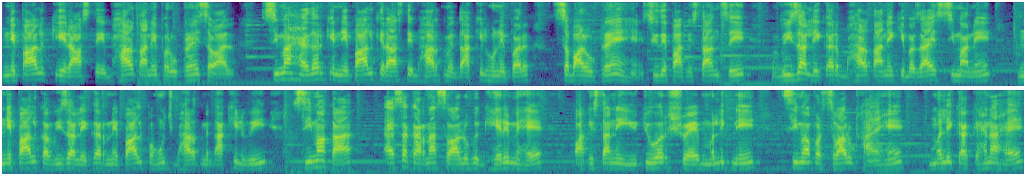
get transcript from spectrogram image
नेपाल के रास्ते भारत आने पर उठ रहे सवाल। सीमा हैदर के नेपाल के रास्ते भारत में दाखिल होने पर सवाल उठ रहे हैं। सीधे पाकिस्तान से वीज़ा लेकर भारत आने की बजाय सीमा ने नेपाल का वीज़ा लेकर नेपाल पहुँच भारत में दाखिल हुई। सीमा का ऐसा करना सवालों के घेरे में है। पाकिस्तानी यूट्यूबर शुएब मलिक ने सीमा पर सवाल उठाए हैं। मलिक का कहना है,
